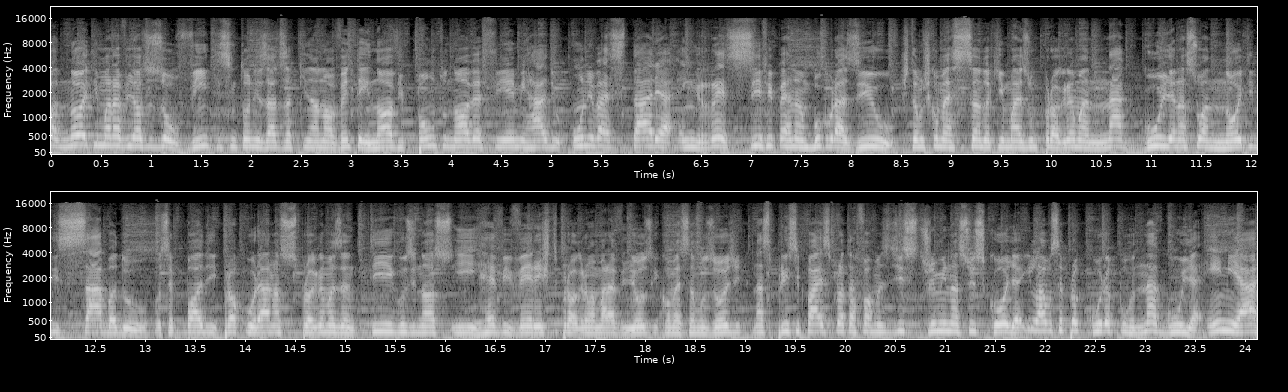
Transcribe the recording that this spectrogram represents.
Boa noite, maravilhosos ouvintes sintonizados aqui na 99.9 FM Rádio Universitária em Recife, Pernambuco, Brasil. Estamos começando aqui mais um programa na agulha na sua noite de sábado. Você pode procurar nossos programas antigos e, nosso, e reviver este programa maravilhoso que começamos hoje nas principais plataformas de streaming na sua escolha. E lá você procura por Nagulha, N-A-G-U-L-H-A.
